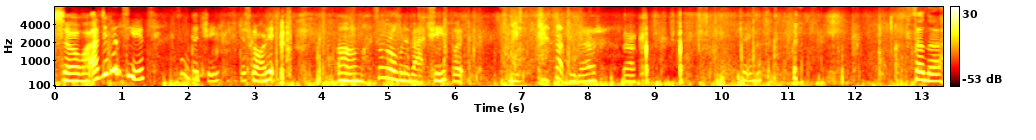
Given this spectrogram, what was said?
So as you can see, it's, it's in good shape. Just got it. Um, it's a little bit of bad shape, but it's not too bad. Back things. So the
